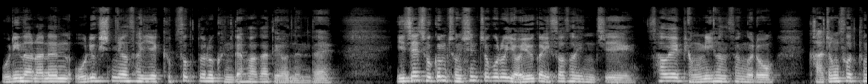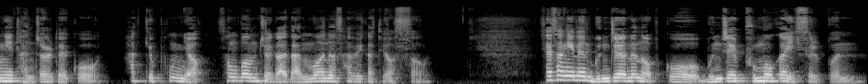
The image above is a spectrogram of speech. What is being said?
우리나라는 5, 60년 사이에 급속도로 근대화가 되었는데 이제 조금 정신적으로 여유가 있어서인지 사회 병리 현상으로 가정 소통이 단절되고 학교 폭력, 성범죄가 난무하는 사회가 되었어. 세상에는 문제는 없고 문제 부모가 있을 뿐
